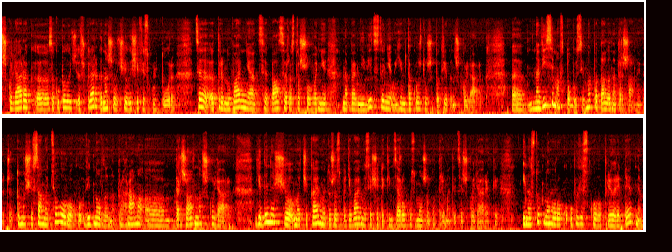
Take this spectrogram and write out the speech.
школярик, е, закупили школярики наше училище фізкультури. Це е, тренування, це бази розташовані на певній відстані. Їм також дуже потрібен школярик. Е, На вісім автобусів ми подали на державний бюджет, тому що саме цього року відновлена програма е, Державна школярик. Єдине, що ми чекаємо і дуже сподіваємося, що до кінця року зможемо отримати ці школярики. І наступного року обов'язково пріоритетним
